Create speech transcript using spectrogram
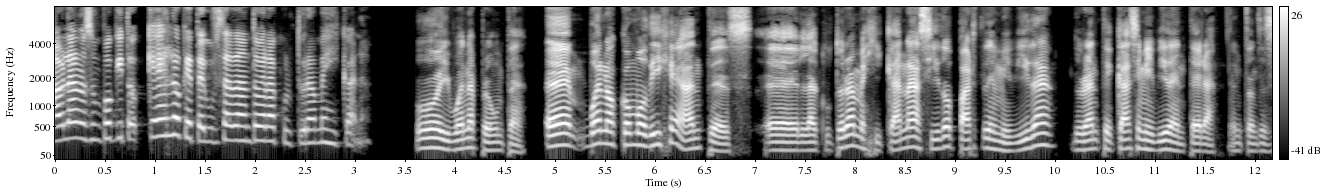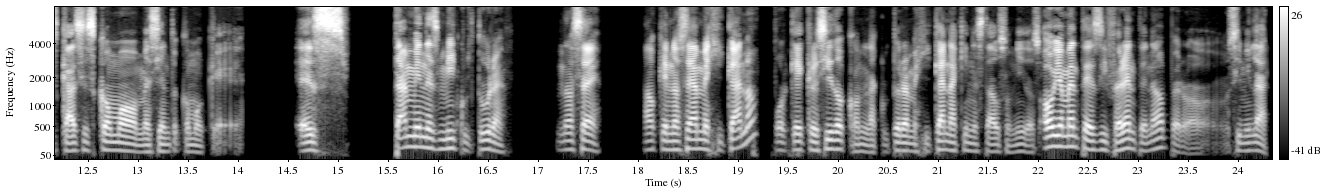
Háblanos un poquito, ¿qué es lo que te gusta tanto de la cultura mexicana? Uy, buena pregunta. Eh, bueno, como dije antes, eh, la cultura mexicana ha sido parte de mi vida durante casi mi vida entera. Entonces casi es como me siento como que es también es mi cultura. No sé, aunque no sea mexicano, porque he crecido con la cultura mexicana aquí en Estados Unidos. Obviamente es diferente, ¿no? Pero similar.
